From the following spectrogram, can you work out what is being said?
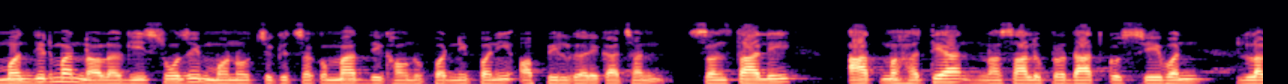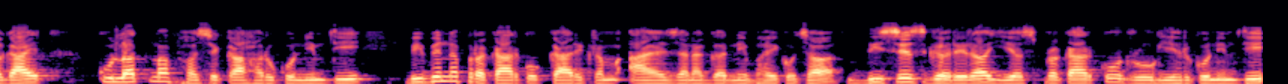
मन्दिरमा नलगी सोझै मनोचिकित्सकमा देखाउनु पर्ने पनि अपिल गरेका छन्। संस्थाले आत्महत्या नसालु पदार्थको सेवन लगायत कुलतमा फँसेकाहरूको निम्ति विभिन्न प्रकारको कार्यक्रम आयोजना गर्ने भएको छ। विशेष गरेर यस प्रकारको रोगीहरूको निम्ति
